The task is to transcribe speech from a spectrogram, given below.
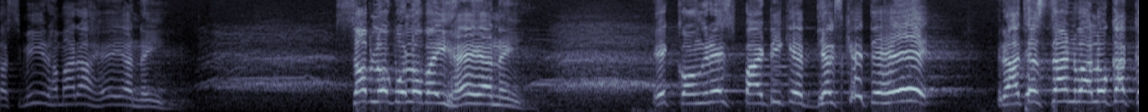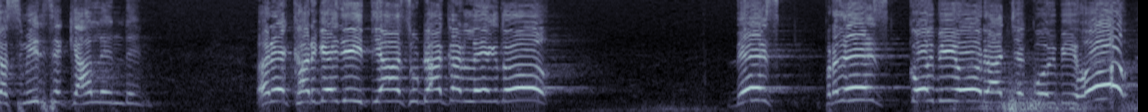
कश्मीर हमारा है या नहीं है? सब लोग बोलो भाई है या नहीं? एक कांग्रेस पार्टी के अध्यक्ष कहते हैं, राजस्थान वालों का कश्मीर से क्या लेन देन अरे खरगे जी, इतिहास उठाकर ले दो। देश, प्रदेश कोई भी हो, राज्य कोई भी हो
